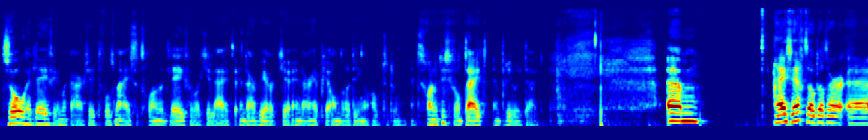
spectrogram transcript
zo het leven in elkaar zit. Volgens mij is het gewoon het leven wat je leidt en daar werk je en daar heb je andere dingen ook te doen. Het is gewoon een kwestie van tijd en prioriteit. Um, hij zegt ook dat er, uh,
